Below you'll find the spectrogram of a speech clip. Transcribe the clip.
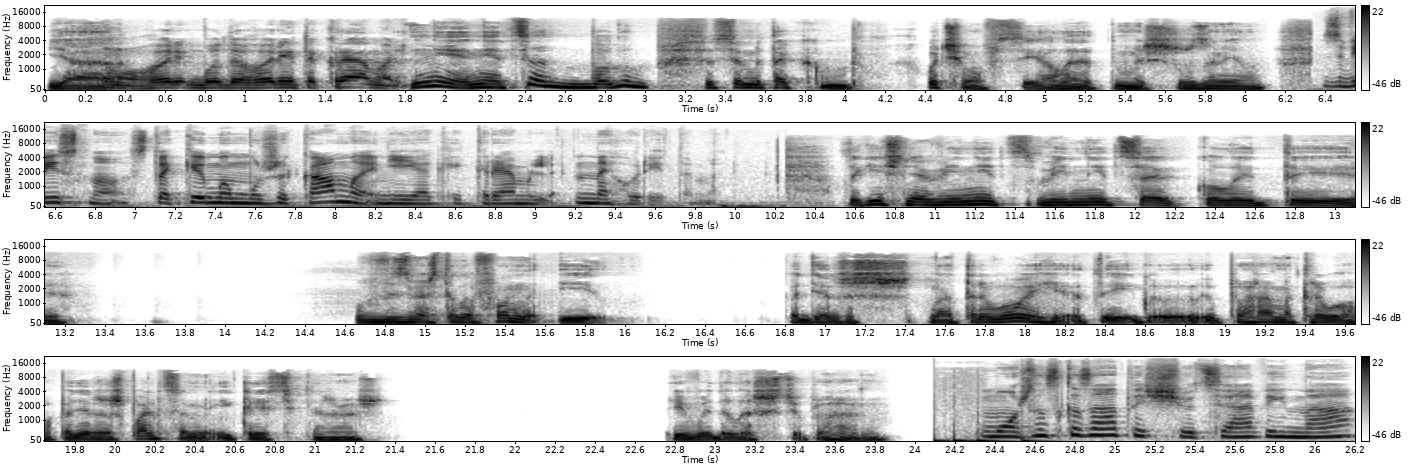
я. Ну, горі, буде горіти Кремль. Ні, ні, це, ну, це ми так хочемо всі, але ми ж розуміємо. Звісно, з такими мужиками ніякий Кремль не горітиме. Закінчення війни, війни це коли ти візьмеш телефон і подержиш на тривогі, ти, програма тривога, подержиш пальцем і крестик нажмеш. І видалиш цю програму. Можна сказати, що ця війна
